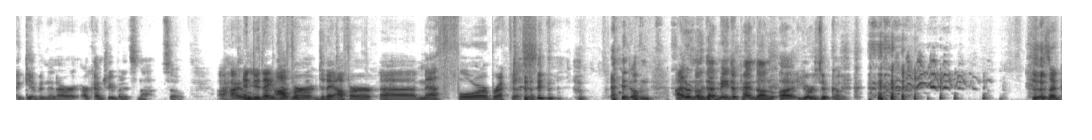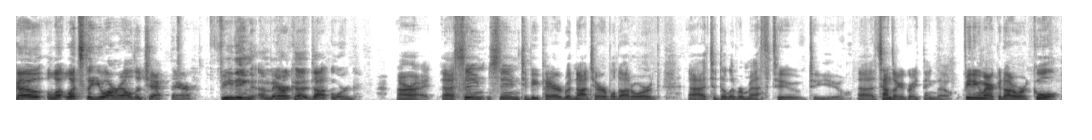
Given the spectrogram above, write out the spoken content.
a given in our, our country, but it's not. So I highly And do they offer everyone- do they offer uh, meth for breakfast? I don't, I don't know. That may depend on uh, your zip code. so go. What what's the URL to check there? Feedingamerica.org. All right. Uh, soon soon to be paired with notterrible.org uh, to deliver meth to to you. Uh, it sounds like a great thing though. Feedingamerica.org. Cool.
